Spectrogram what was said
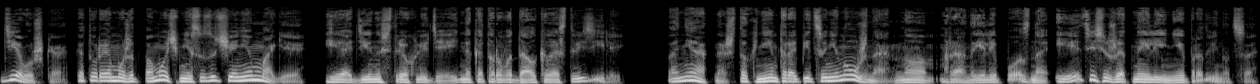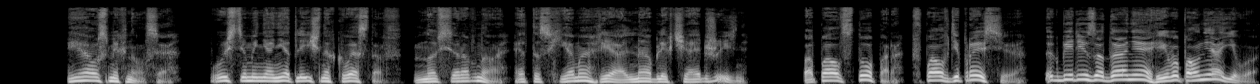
девушка, которая может помочь мне с изучением магии, и один из трех людей, на которого дал квест Визилий. Понятно, что к ним торопиться не нужно, но рано или поздно и эти сюжетные линии продвинутся. Я усмехнулся. Пусть у меня нет личных квестов, но все равно эта схема реально облегчает жизнь. Попал в стопор, впал в депрессию. Так бери задание и выполняй его.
